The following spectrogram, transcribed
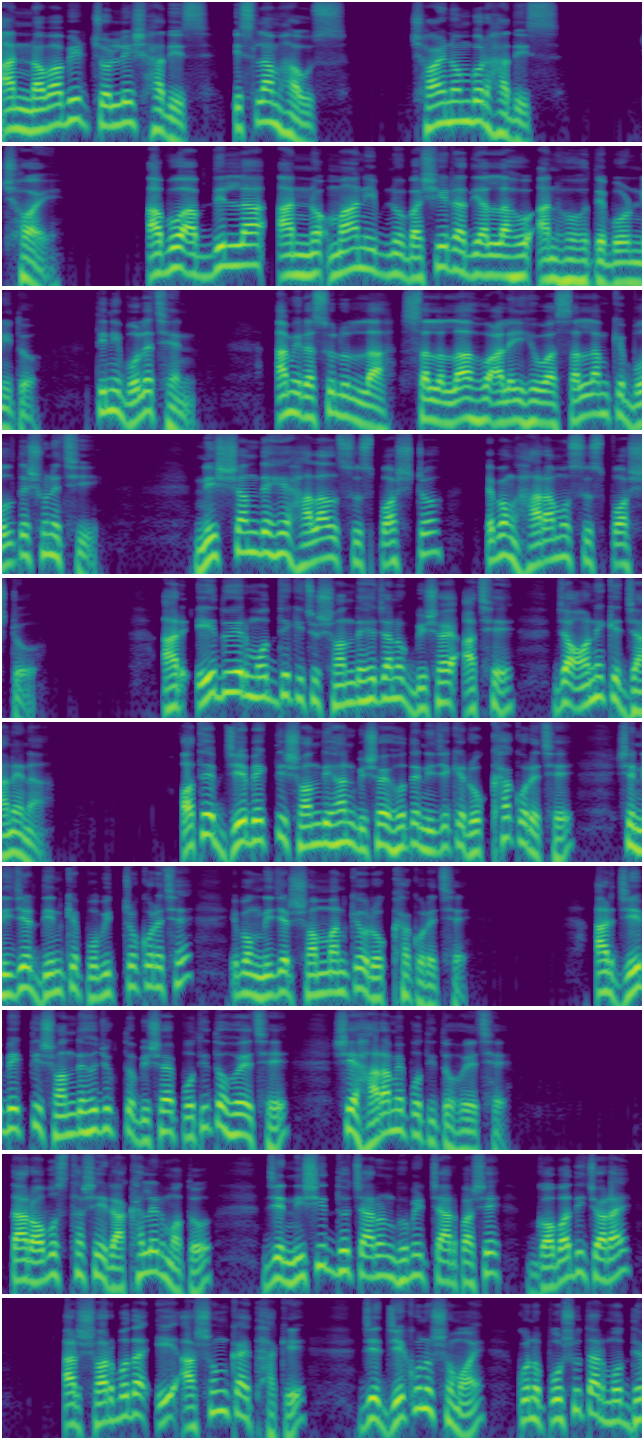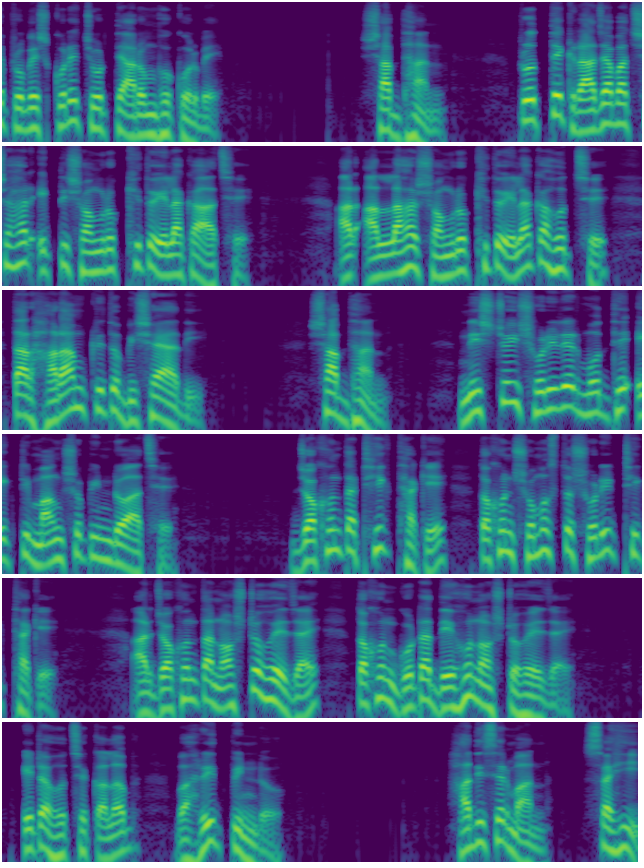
আর নবাবির চল্লিশ হাদিস, ইসলাম হাউস, ছয় নম্বর হাদিস, ছয়। আবু আবদিল্লা আন নোমান ইবনু বাশির রাদিয়াল্লাহু আনহু হতে বর্ণিত। তিনি বলেছেন, আমি রসুলুল্লাহ সাল্লাল্লাহু আলহি ওয়াসাল্লামকে বলতে শুনেছি, নিঃসন্দেহে হালাল সুস্পষ্ট এবং হারামও সুস্পষ্ট। আর এ দুয়ের মধ্যে কিছু সন্দেহজনক বিষয় আছে যা অনেকে জানে না। অতএব যে ব্যক্তি সন্দেহান বিষয় হতে নিজেকে রক্ষা করেছে, সে নিজের দিনকে পবিত্র করেছে এবং নিজের সম্মানকেও রক্ষা করেছে। আর যে ব্যক্তি সন্দেহযুক্ত বিষয়ে পতিত হয়েছে, সে হারামে পতিত হয়েছে। তার অবস্থা সেই রাখালের মতো, যে নিষিদ্ধ চারণভূমির চারপাশে গবাদি চড়ায় আর সর্বদা এ আশঙ্কায় থাকে যে যে কোনো সময় কোনো পশু তার মধ্যে প্রবেশ করে চড়তে আরম্ভ করবে। সাবধান। প্রত্যেক রাজাবাদশাহার একটি সংরক্ষিত এলাকা আছে। আর আল্লাহর সংরক্ষিত এলাকা হচ্ছে তার হারামকৃত বিষয়াদি। সাবধান, নিশ্চয়ই শরীরের মধ্যে একটি মাংসপিণ্ড আছে। যখন তা ঠিক থাকে, তখন সমস্ত শরীর ঠিক থাকে, আর যখন তা নষ্ট হয়ে যায়, তখন গোটা দেহ নষ্ট হয়ে যায়। এটা হচ্ছে কলব বা হৃৎপিণ্ড। হাদিসের মান, সহি।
